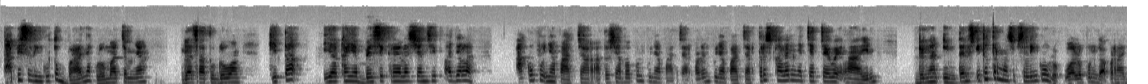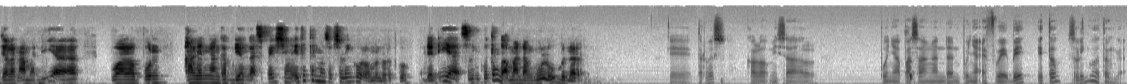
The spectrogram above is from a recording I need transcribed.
Tapi selingkuh tuh banyak loh macamnya, nggak satu doang. Kita ya kayak basic relationship aja lah. Aku punya pacar atau siapa pun punya pacar, kalian punya pacar, terus kalian ngechat cewek lain dengan intens itu termasuk selingkuh loh. Walaupun nggak pernah jalan sama dia, walaupun kalian nganggap dia nggak spesial, itu termasuk selingkuh loh menurutku. Jadi ya selingkuh tuh nggak mandang bulu, bener. Oke, terus kalau misal punya pasangan dan punya FWB itu selingkuh atau enggak?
